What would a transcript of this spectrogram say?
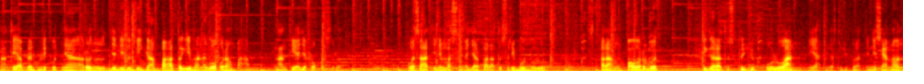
nanti update berikutnya run jadi lebih gampang atau gimana? Gue kurang paham. Nanti aja fokus run gue saat ini masih ngejar 400 ribu dulu. Sekarang power gue 370-an ya 370-an ini Xenon.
